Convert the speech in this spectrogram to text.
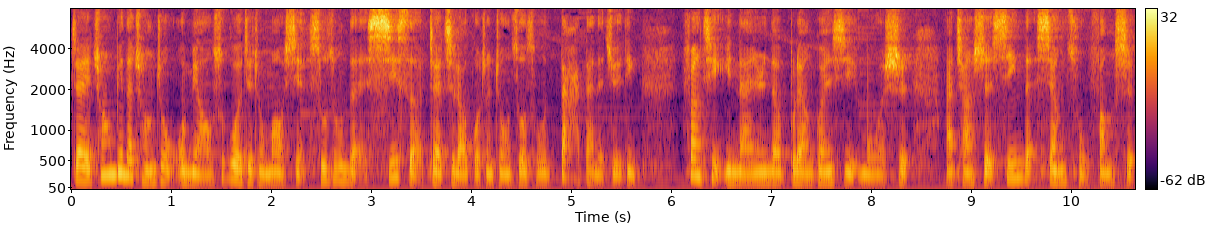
在窗边的床中，我描述过这种冒险。书中的希瑟在治疗过程中做出大胆的决定，放弃与男人的不良关系模式，而尝试新的相处方式。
